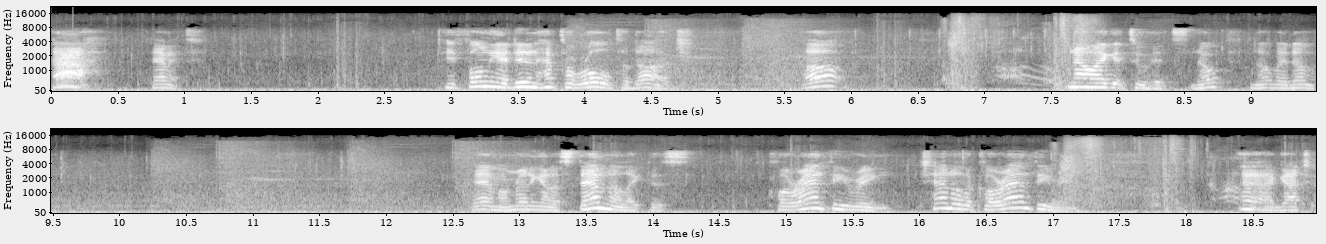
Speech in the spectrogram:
Ah! Damn it. If only I didn't have to roll to dodge. Oh! Now I get two hits. Nope. Nope, I don't. Damn, I'm running out of stamina like this. Chloranthy ring. Channel the Chloranthy ring. Ah, gotcha.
